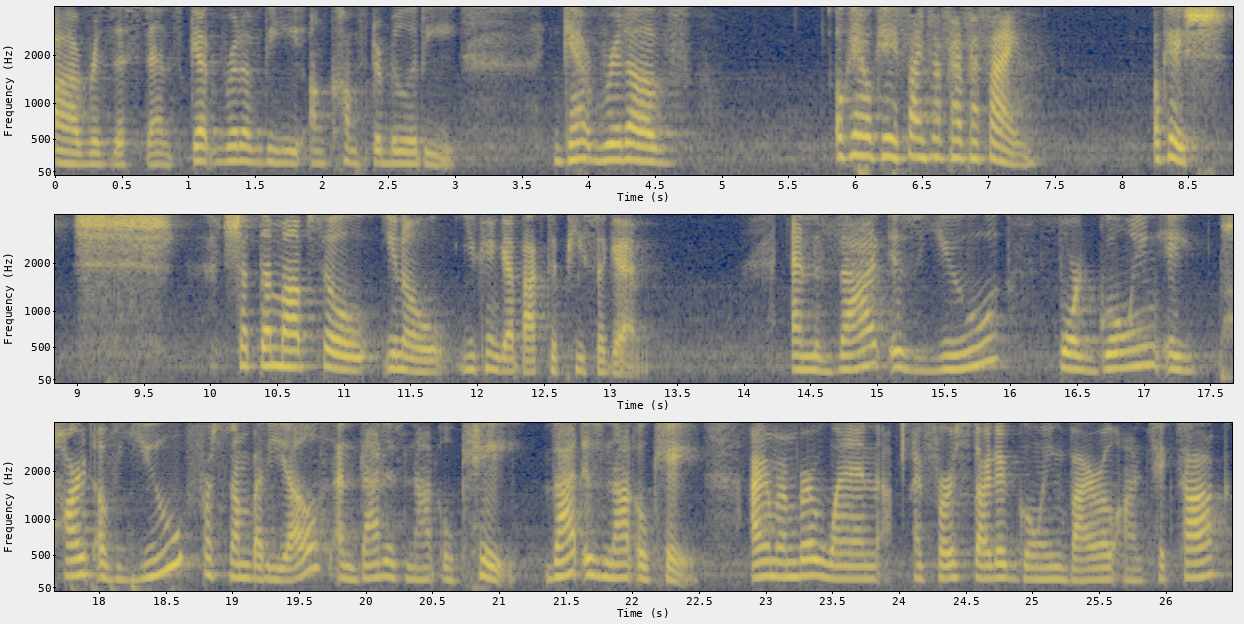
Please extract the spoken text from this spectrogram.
uh, resistance, get rid of the uncomfortability, get rid of, okay, okay, fine, fine, fine, fine, fine okay, shh, shh, shut them up so, you know, you can get back to peace again. And that is you foregoing a part of you for somebody else, and that is not okay. That is not okay. I remember when I first started going viral on TikTok,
